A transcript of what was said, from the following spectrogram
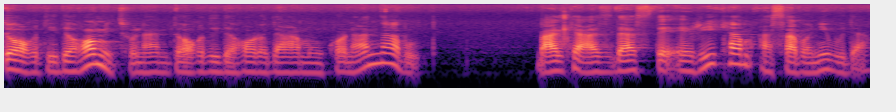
داغدیده ها می‌تونن داغدیده ها رو درمون کنن نبود. بلکه از دست اریک هم عصبانی بودم.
